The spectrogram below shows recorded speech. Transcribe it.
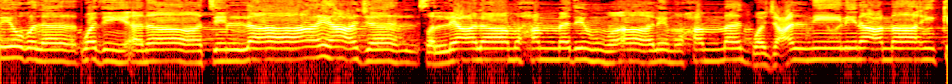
يغلب وذي أنات لا يعجل. صل على محمد وآل محمد واجعلني لنعمائك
